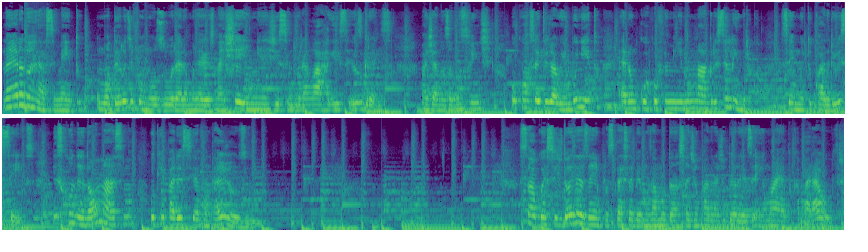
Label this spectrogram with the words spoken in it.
Na era do Renascimento, o modelo de formosura era mulheres mais cheinhas, de cintura larga e seios grandes. Mas já nos anos 20, o conceito de alguém bonito era um corpo feminino magro e cilíndrico, sem muito quadril e seios, escondendo ao máximo o que parecia vantajoso. Só com esses dois exemplos percebemos a mudança de um padrão de beleza em uma época para outra.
